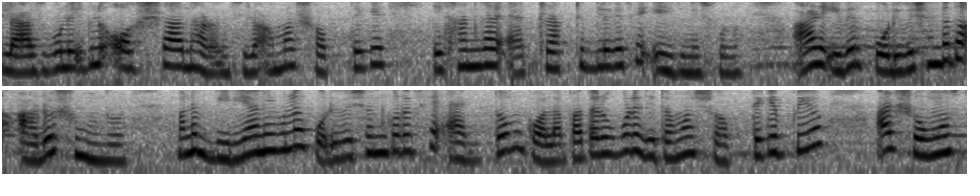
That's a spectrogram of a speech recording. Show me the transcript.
গ্লাসগুলো এগুলো অসাধারণ ছিল। আমার সব থেকে এখানকার অ্যাট্রাকটিভ লেগেছে এই জিনিসগুলো। আর এদের পরিবেশনটা তো আরও সুন্দর। মানে বিরিয়ানিগুলো পরিবেশন করেছে একদম কলা পাতার উপরে, যেটা আমার সব থেকে প্রিয়। আর সমস্ত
